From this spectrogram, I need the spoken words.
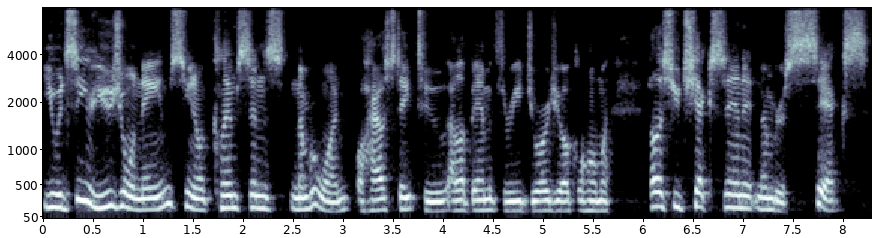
you would see your usual names. You know, Clemson's number one, Ohio State two, Alabama three, Georgia, Oklahoma. LSU checks in at number six,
